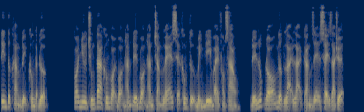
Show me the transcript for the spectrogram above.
tin tức khẳng định không đạt được. Coi như chúng ta không gọi bọn hắn đến, bọn hắn chẳng lẽ sẽ không tự mình đi bãi phòng sao? Đến lúc đó ngược lại lại càng dễ xảy ra chuyện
